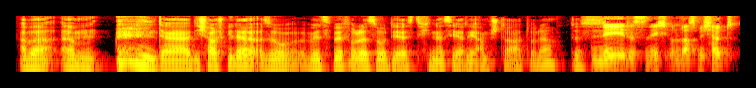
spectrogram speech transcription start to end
Aber ähm, der, die Schauspieler, also Will Smith oder so, der ist nicht in der Serie am Start, oder? Das, Nee, das nicht. Und was mich halt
